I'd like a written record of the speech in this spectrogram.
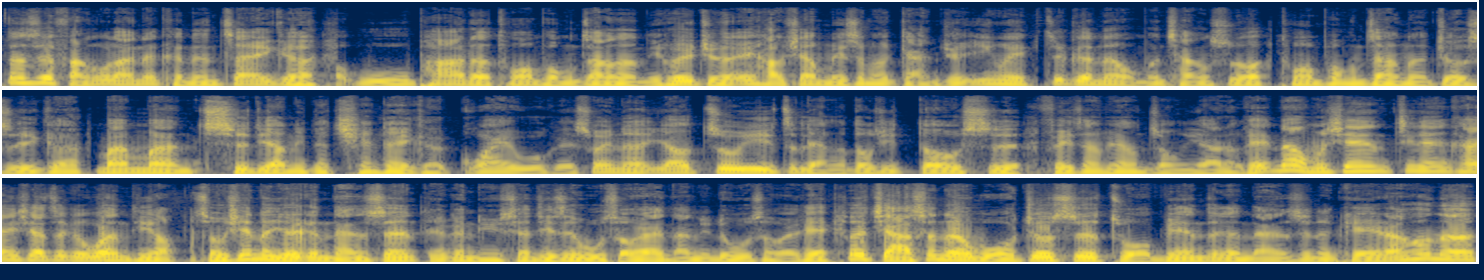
但是反过来呢，可能在一个五趴的通货膨胀呢，你会觉得哎，好像没什么感觉。因为这个呢，我们常说通货膨胀呢，就是一个慢慢吃掉你的钱的一个怪物。OK，所以呢，要注意这两个东西都是非常非常重要的。OK，那我们先今天看一下这个问题哦。首先呢，有一个男生，有一个女生，其实无所谓，男女都无所谓。OK，所以假设呢，我就是左边这个男生的 OK，然后呢，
